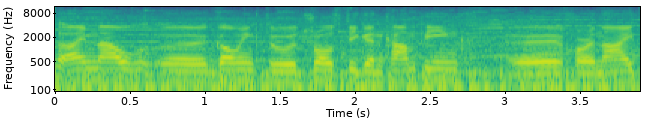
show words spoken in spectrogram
I'm now uh, going to Trollstigen camping uh, for a night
